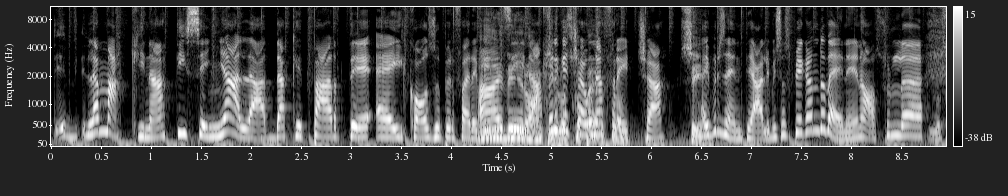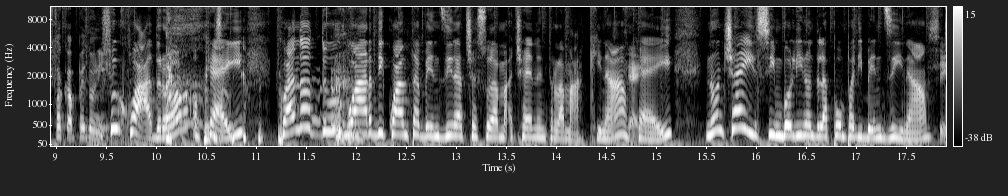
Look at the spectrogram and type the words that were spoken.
t- la macchina ti segnala da che parte è il coso per fare Ah, è benzina. vero, perché c'è una freccia. Sì. Hai presente, Ali? Mi sto spiegando bene? No, sul. Non sto capendo niente. Sul quadro, ok? Quando tu guardi quanta benzina c'è, ma- c'è dentro la macchina, ok? Non c'è il simbolino della pompa di benzina? Sì.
